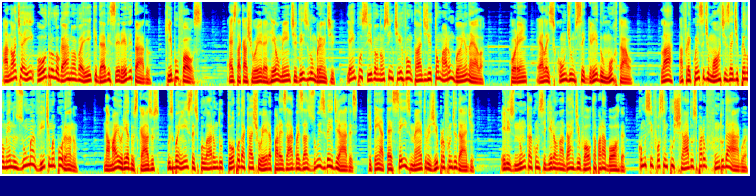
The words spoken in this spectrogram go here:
Anote aí outro lugar no Havaí que deve ser evitado. Kipo Falls. Esta cachoeira é realmente deslumbrante e é impossível não sentir vontade de tomar um banho nela. Porém, ela esconde um segredo mortal. Lá, a frequência de mortes é de pelo menos uma vítima por ano. Na maioria dos casos, os banhistas pularam do topo da cachoeira para as águas azuis verdeadas, que têm até 6 metros de profundidade. Eles nunca conseguiram nadar de volta para a borda, como se fossem puxados para o fundo da água.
